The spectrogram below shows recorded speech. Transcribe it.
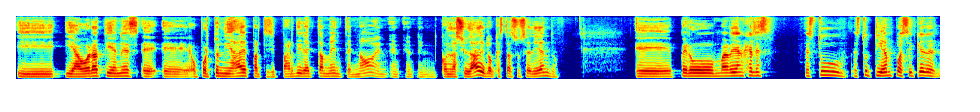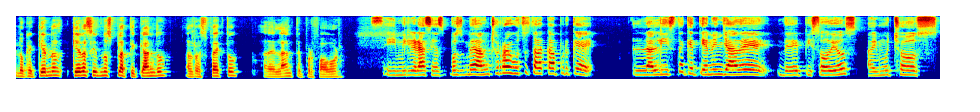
y, y ahora tienes eh, eh, oportunidad de participar directamente ¿no? En- en- en- con la ciudad y lo que está sucediendo. Eh, pero María Ángeles, es tu, es tu tiempo, así que lo que quieras, quieras irnos platicando al respecto, adelante, por favor. Sí, mil gracias. Pues me da un chorro de gusto estar acá porque la lista que tienen ya de, de episodios, hay muchos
